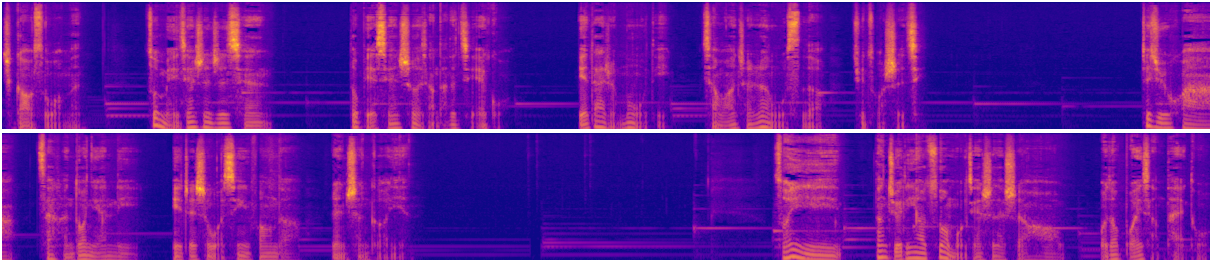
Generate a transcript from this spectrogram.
是告诉我们，做每件事之前，都别先设想它的结果，别带着目的，像完成任务似的去做事情。这句话在很多年里一直是我信奉的人生格言。所以，当决定要做某件事的时候，我都不会想太多，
